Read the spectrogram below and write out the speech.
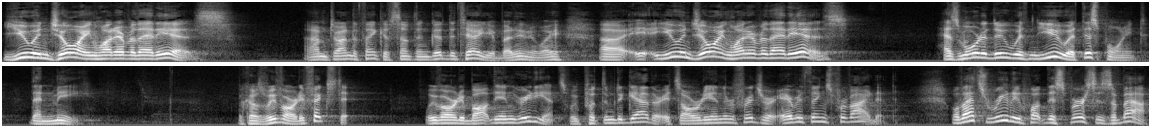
you enjoying whatever that is. I'm trying to think of something good to tell you, but anyway, uh, you enjoying whatever that is has more to do with you at this point than me because we've already fixed it. We've already bought the ingredients. We put them together. It's already in the refrigerator. Everything's provided. Well, that's really what this verse is about.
